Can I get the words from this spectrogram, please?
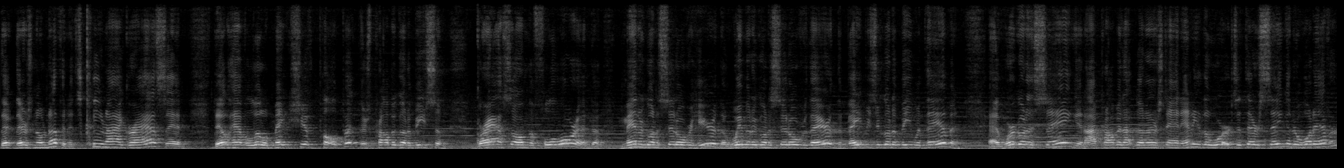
There's no nothing. It's kunai grass, and they'll have a little makeshift pulpit. There's probably going to be some grass on the floor, and the men are going to sit over here, and the women are going to sit over there, and the babies are going to be with them, and, and we're going to sing, and I'm probably not going to understand any of the words that they're singing or whatever.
